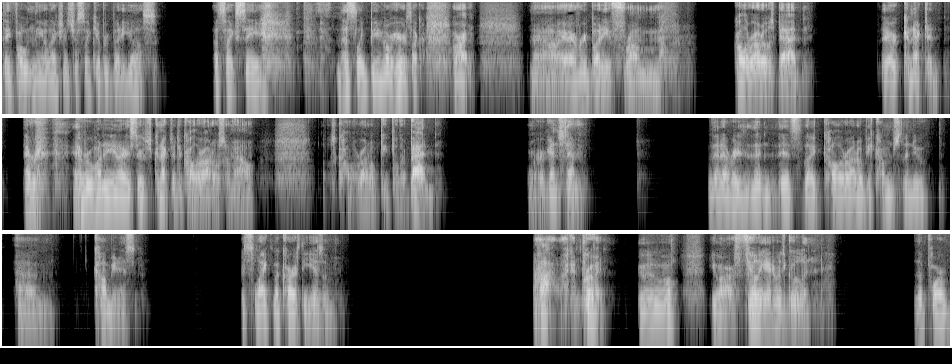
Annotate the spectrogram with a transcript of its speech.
they vote in the elections just like everybody else. That's like saying, that's like being over here. It's like, all right, now everybody from Colorado is bad. They're connected. Every, everyone in the United States is connected to Colorado somehow. Those Colorado people are bad. We're against them. And then every then it's like Colorado becomes the new um, communist. It's like McCarthyism. Aha, I can prove it. You, you are affiliated with Gulen. The poor,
